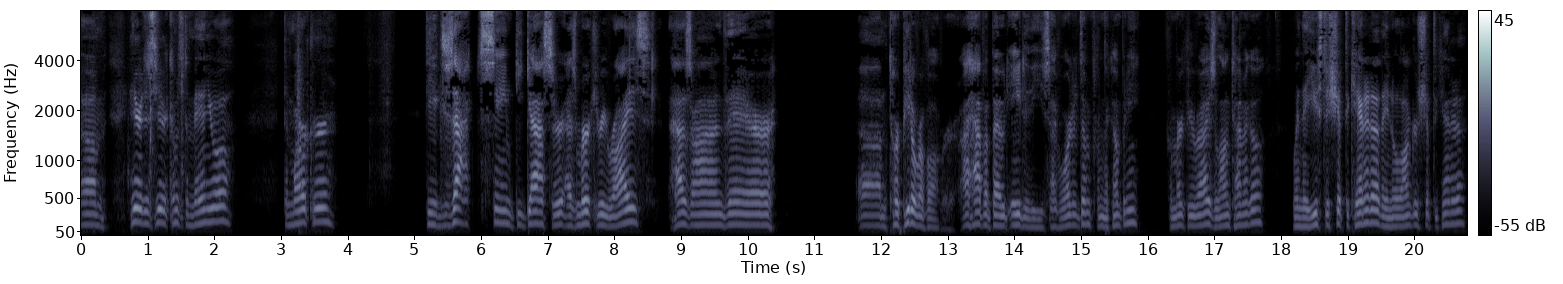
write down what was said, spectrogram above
um, here it is here. Comes the manual, the marker, the exact same degasser as Mercury Rise has on their um, torpedo revolver. I have about eight of these. I've ordered them from the company, from Mercury Rise, a long time ago. When they used to ship to Canada, they no longer ship to Canada.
